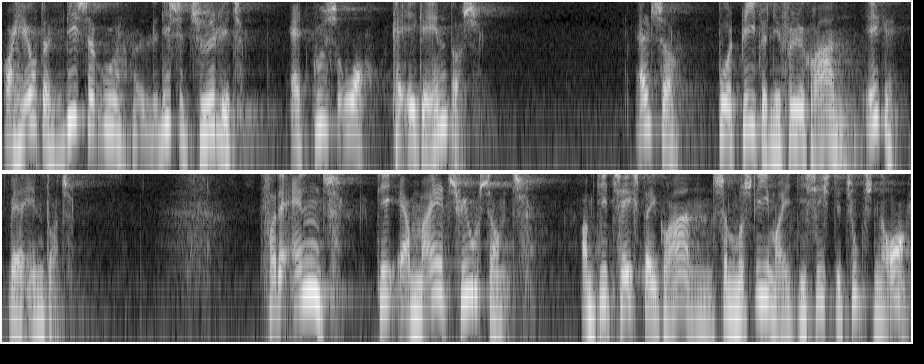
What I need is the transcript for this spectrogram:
Og hævder lige så, lige så tydeligt, at Guds ord kan ikke ændres. Altså burde Bibelen ifølge Koranen ikke være ændret. For det andet, det er meget tvivlsomt, om de tekster i Koranen, som muslimer i de sidste tusind år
